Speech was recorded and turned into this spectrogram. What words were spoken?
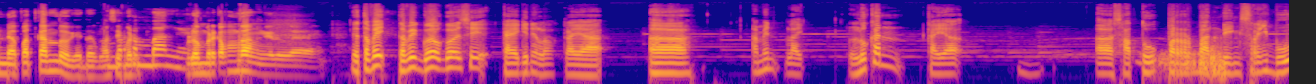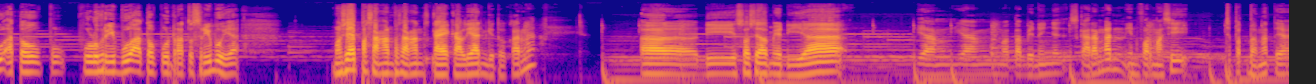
mendapatkan tuh gitu masih ber- berkembang ya? belum berkembang gitu lah. Ya tapi tapi gue gue sih kayak gini loh kayak eh I mean like lu kan kayak eh, satu per banding seribu atau pu- puluh ribu ataupun ratus ribu ya. Maksudnya pasangan-pasangan kayak kalian gitu karena eh di sosial media yang yang notabene sekarang kan informasi cepet banget ya.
